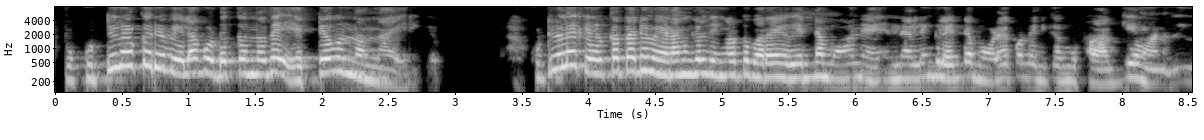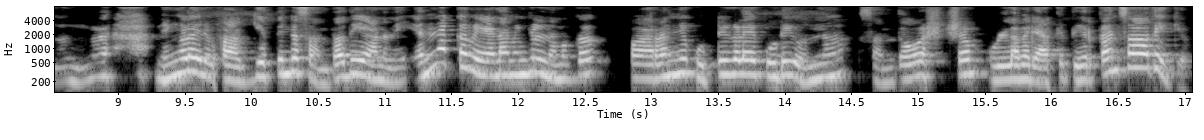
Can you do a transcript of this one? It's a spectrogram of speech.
അപ്പോൾ കുട്ടികൾക്കൊരു വില കൊടുക്കുന്നത് ഏറ്റവും നന്നായിരിക്കും. കുട്ടികളെ കേൾക്കാൻ തന്നെ വേണമെങ്കിൽ നിങ്ങൾക്ക് പറയാം എന്റെ മോനെ അല്ലെങ്കിൽ എന്റെ മോളെ കൊണ്ട് എനിക്ക് അങ്ങ് ഭാഗ്യമാണ് നിങ്ങൾ നിങ്ങളൊരു ഭാഗ്യത്തിന്റെ സന്തതിയാണ് നീ. എന്നൊക്കെ വേണമെങ്കിൽ നമുക്ക് പറഞ്ഞ് കുട്ടികളെ കൂടി ഒന്ന് സന്തോഷം ഉള്ളവരാക്കി തീർക്കാൻ സാധിക്കും.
